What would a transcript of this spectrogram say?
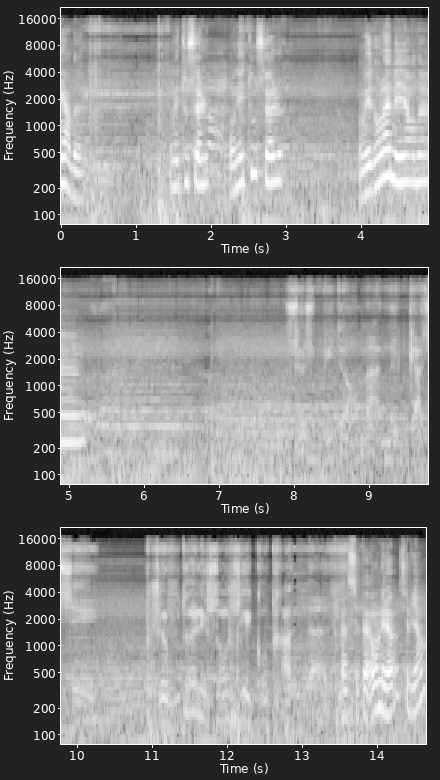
Merde. On est tout seul. On est tout seul. On est dans la merde. Ce Spider-Man est cassé. Je voudrais l'échanger contre un neuf. Bah c'est pas. On est là, c'est bien.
